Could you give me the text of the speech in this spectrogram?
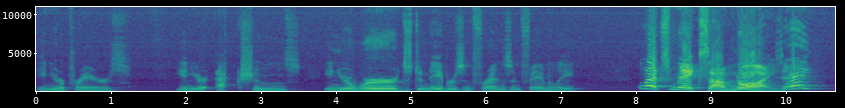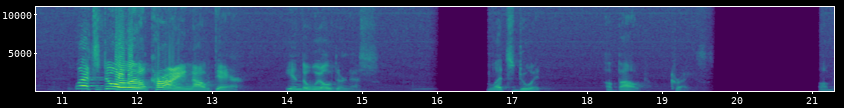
in your prayers, in your actions, in your words to neighbors and friends and family. Let's make some noise, eh? Let's do a little crying out there in the wilderness. Let's do it about Christ. Amen.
